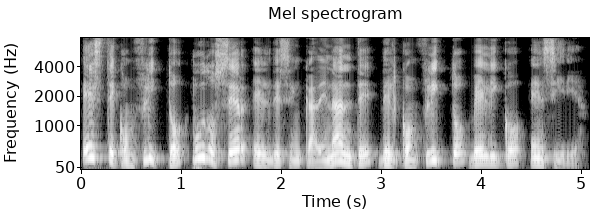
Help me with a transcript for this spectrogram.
este conflicto pudo ser el desencadenante del conflicto bélico en Siria.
